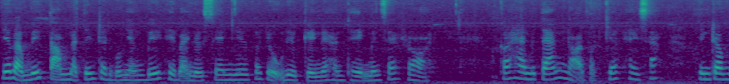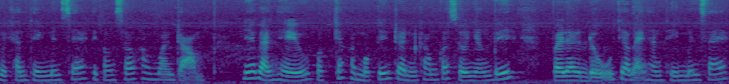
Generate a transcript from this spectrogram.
Nếu bạn biết tâm là tiến trình của nhận biết Thì bạn được xem như có đủ điều kiện để hành thiền minh sát rồi. Có 28 loại vật chất hay sắc Nhưng trong việc hành thiền minh sát thì con số không quan trọng. Nếu bạn hiểu, vật chất là một tiến trình không có sự nhận biết, vậy là đủ cho bạn hành thiền minh sát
